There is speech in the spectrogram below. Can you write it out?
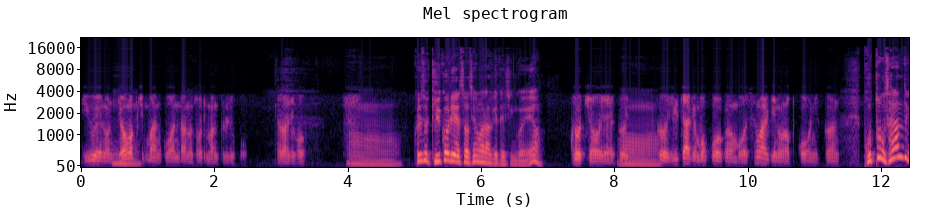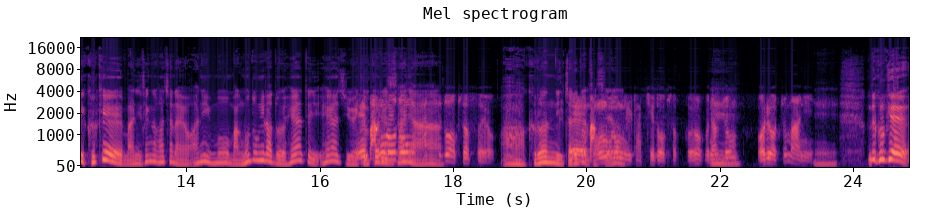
이후에는 음. 영업직만 구한다는 소리만 들리고 해가지고 어. 그래서 길거리에서 생활하게 되신 거예요? 그렇죠. 예. 그, 어. 그 일자리 먹고 그 뭐 생활비는 없고 하니까 보통 사람들이 그렇게 많이 생각하잖아요. 아니 뭐 막노동이라도 해야 돼 해야지 왜 예, 길거리에서 막노동 사냐. 자체도 없었어요. 아 그런 일자리도 예, 없었어요. 막노동 일 자체도 없었고요. 그냥 예. 좀 어려웠죠 많이. 예. 근데 그렇게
